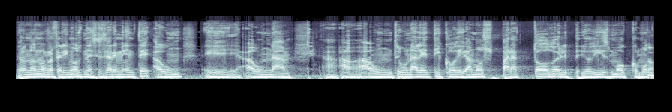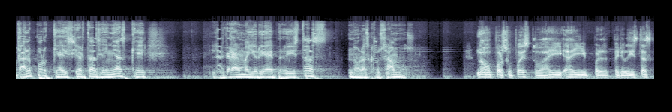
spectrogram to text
Pero no nos referimos necesariamente a un eh, a una a, un tribunal ético, digamos, para todo el periodismo como tal, porque hay ciertas líneas que la gran mayoría de periodistas no las cruzamos. No, por supuesto, hay, hay periodistas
